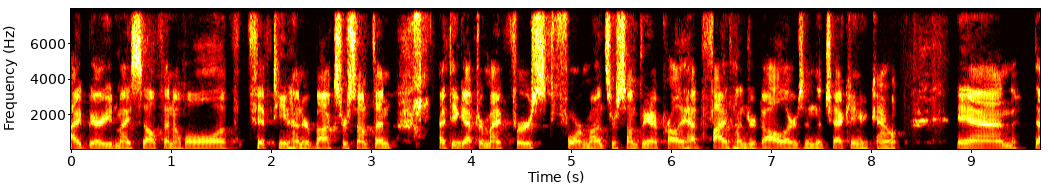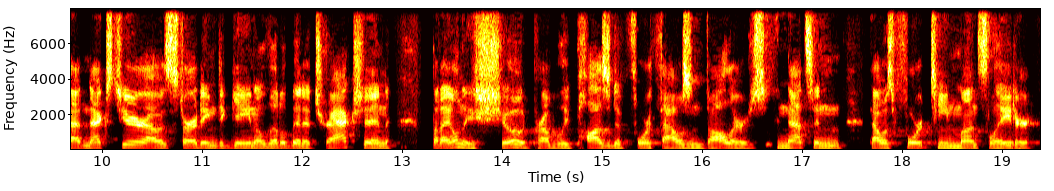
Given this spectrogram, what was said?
I buried myself in a hole of 1500 bucks or something. I think after my first four months or something, I probably had $500 in the checking account. And that next year, I was starting to gain a little bit of traction, but I only showed probably positive $4,000. And that's in, that was 14 months later.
